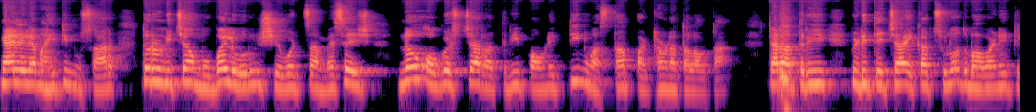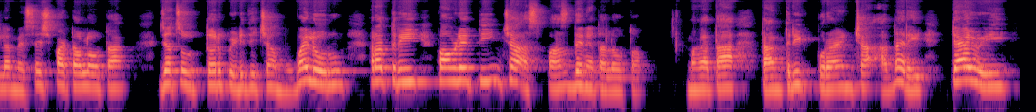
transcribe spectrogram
मिळालेल्या माहितीनुसार तरुणीच्या मोबाईलवरून शेवटचा मेसेज नऊ ऑगस्टच्या रात्री पावणे तीन वाजता पाठवण्यात आला होता. त्या रात्री पीडितेच्या एका चुलत भावाने तिला मेसेज पाठवला होता. ज्याचं उत्तर पीडितेच्या मोबाईलवरून रात्री पावणे तीनच्या आसपास देण्यात आलं होतं. मग आता तांत्रिक पुरायांच्या आधारे त्यावेळी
